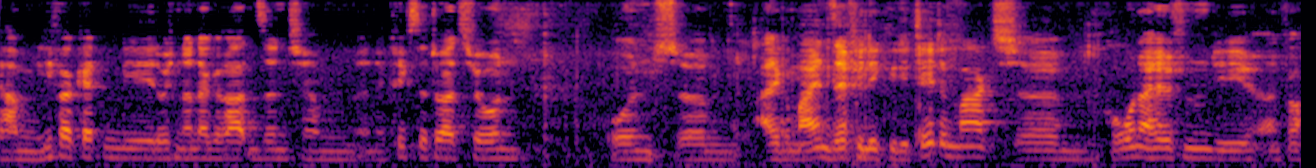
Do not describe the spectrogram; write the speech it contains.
Wir haben Lieferketten, die durcheinander geraten sind, wir haben eine Kriegssituation, und ähm, allgemein sehr viel Liquidität im Markt, ähm, Corona-Hilfen, die einfach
